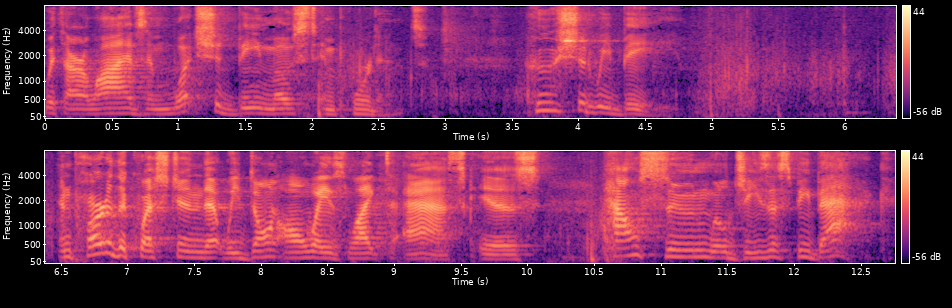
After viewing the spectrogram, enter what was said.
with our lives, and what should be most important? Who should we be? And part of the question that we don't always like to ask is how soon will Jesus be back?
